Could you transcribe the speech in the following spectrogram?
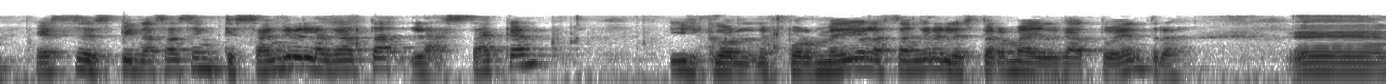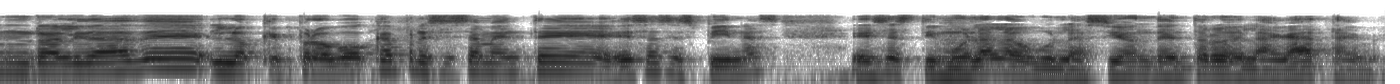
estas espinas hacen que sangre la gata, la sacan y con, por medio de la sangre el esperma del gato entra. En realidad, eh, lo que provoca precisamente esas espinas es estimula la ovulación dentro de la gata, güey.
